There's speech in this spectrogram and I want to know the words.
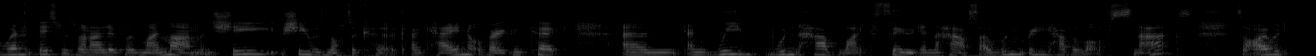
when this was when I lived with my mum and she she was not a cook okay? Not a very good cook. Um and we wouldn't have like food in the house. I wouldn't really have a lot of snacks. So I would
